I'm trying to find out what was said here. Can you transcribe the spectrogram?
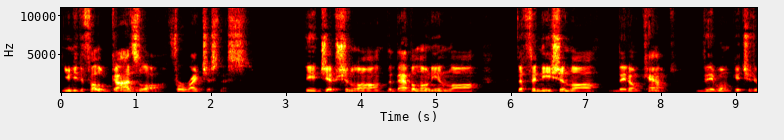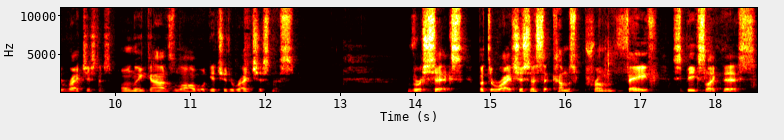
you need to follow God's law for righteousness. The Egyptian law, the Babylonian law, the Phoenician law, they don't count. They won't get you to righteousness. Only God's law will get you to righteousness. Verse 6 But the righteousness that comes from faith speaks like this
